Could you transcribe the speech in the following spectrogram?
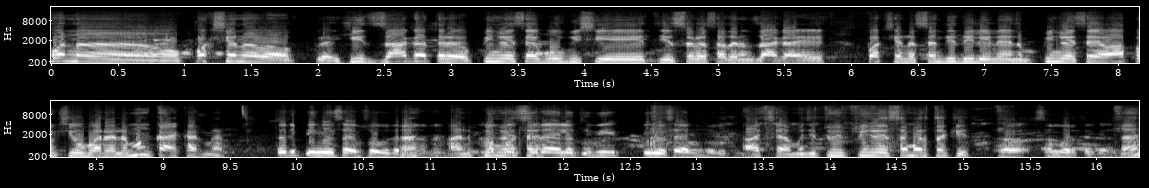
पण अं, पक्षानं अं, ही जागा तर पिंगळे साहेब ओबीसी आहेत हे सर्वसाधारण जागा आहे. पक्षानं संधी दिली नाही आणि पिंगळे साहेब अपक्ष उभा राहिला मग काय करणार? तरी पिंगळे साहेब सोबत राहणार आणि पिंगळे अपक्ष साहेब- राहिलं तुम्ही पिंगळे साहेब सोबत अच्छा म्हणजे तुम्ही पिंगळे समर्थक आहेत हो समर्थक आहे. हा?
